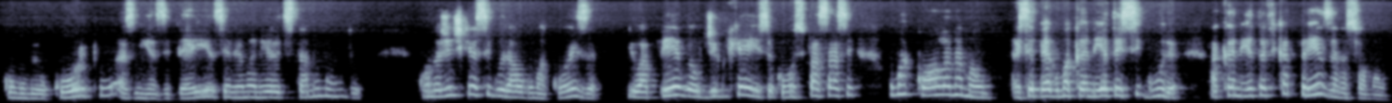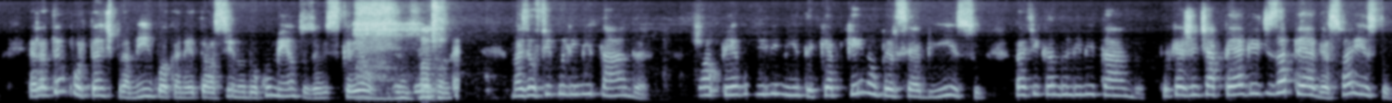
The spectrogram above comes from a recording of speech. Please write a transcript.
como o meu corpo, as minhas ideias e a minha maneira de estar no mundo. Quando a gente quer segurar alguma coisa, e o apego, eu digo que é isso, é como se passasse uma cola na mão. Aí você pega uma caneta e segura. A caneta fica presa na sua mão. Ela é tão importante para mim, com a caneta eu assino documentos, eu escrevo, mas eu fico limitada. O apego me limita, e quem não percebe isso vai ficando limitado, porque a gente apega e desapega, é só isso.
